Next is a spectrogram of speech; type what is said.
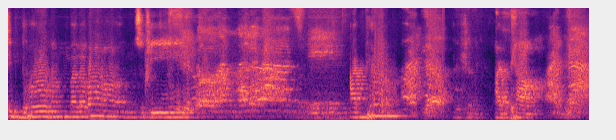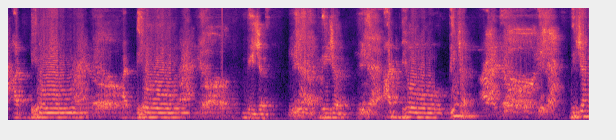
सिद्धोऽहं बलवान् सुखी. आढ्य आढ्या आढ्यो आढ्यो बीज बीज आढ्यो बीज भिजन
